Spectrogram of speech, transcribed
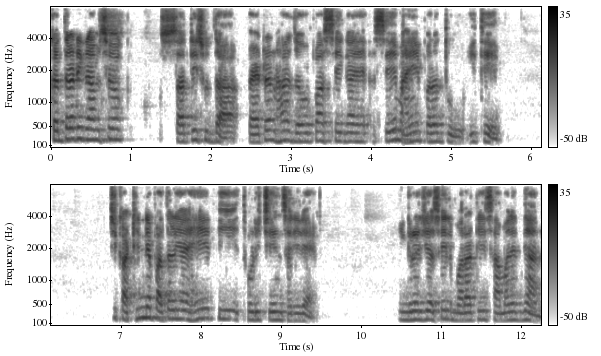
कंत्राटी ग्रामसेवकसाठी सुद्धा पॅटर्न हा जवळपास सेम आहे परंतु इथे जी काठिण्य पातळी आहे ती थोडी चेंज झालेली आहे. इंग्रजी असेल मराठी सामान्य ज्ञान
